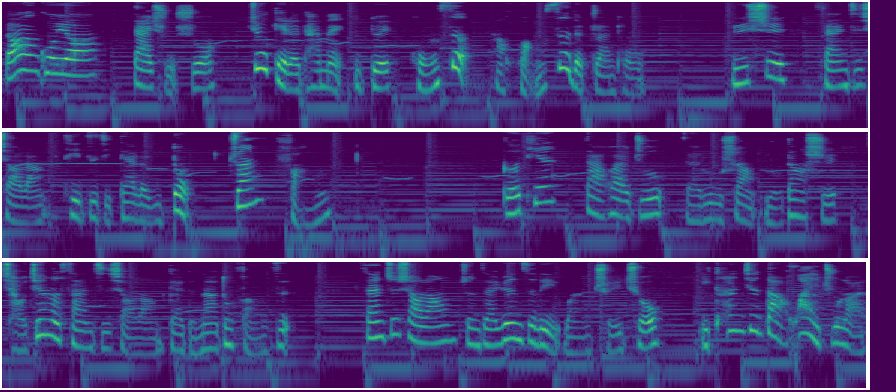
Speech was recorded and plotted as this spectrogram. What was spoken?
当然可以啊。”袋鼠说，就给了他们一堆红色和黄色的砖头。于是，三只小狼替自己盖了一栋砖房。隔天，大坏猪在路上游荡时，瞧见了三只小狼盖的那栋房子。三只小狼正在院子里玩锤球，一看见大坏猪来，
